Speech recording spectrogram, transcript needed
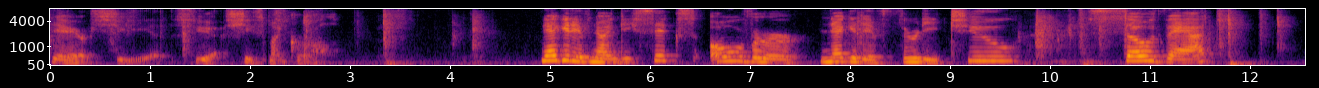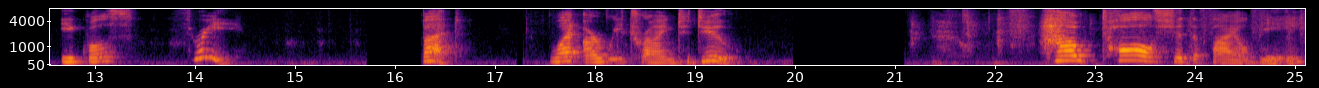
There she is. Yeah, she's my girl. Negative 96 over negative 32, so that equals 3. But what are we trying to do? How tall should the file be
